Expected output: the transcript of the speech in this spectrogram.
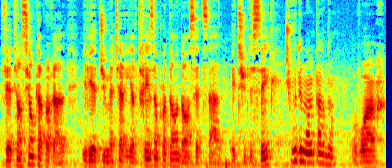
Fais attention, caporal. Il y a du matériel très important dans cette salle. Et tu le sais? Je vous demande pardon. Au revoir.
